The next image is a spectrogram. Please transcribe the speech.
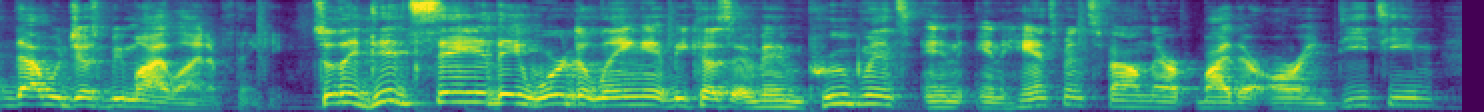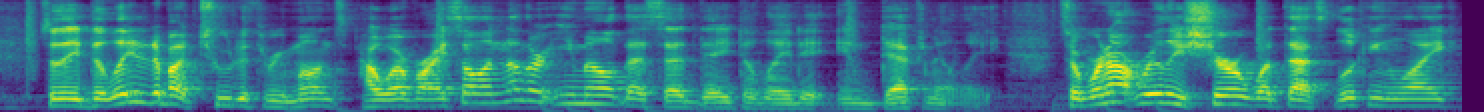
that would just be my line of thinking. So they did say they were delaying it because of improvements and enhancements found there by their R&D team. So they delayed it about two to three months. However, I saw another email that said they delayed it indefinitely. So we're not really sure what that's looking like.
